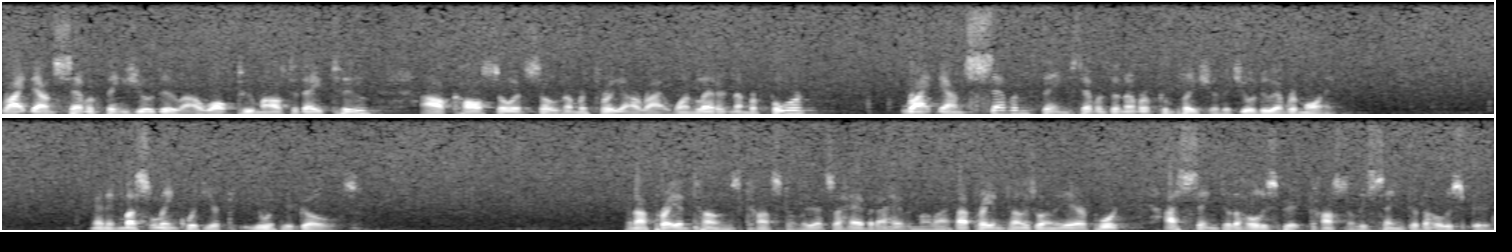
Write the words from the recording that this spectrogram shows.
write down seven things you'll do. I'll walk two miles today, two. I'll call so-and-so. Number three, I'll write one letter. Number four, write down seven things. Seven's the number of completion that you'll do every morning. And it must link with your, with your goals. And I pray in tongues constantly. That's a habit I have in my life. I pray in tongues when I'm in the airport. I sing to the Holy Spirit constantly. Sing to the Holy Spirit.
